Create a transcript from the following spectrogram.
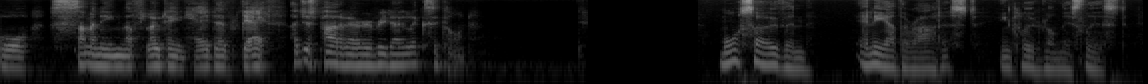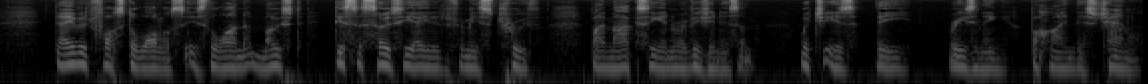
or summoning the floating head of death are just part of our everyday lexicon. More so than any other artist included on this list, David Foster Wallace is the one most disassociated from his truth by Marxian revisionism, which is the reasoning behind this channel.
